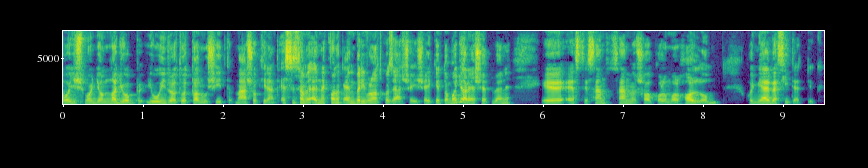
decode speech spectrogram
hogy is mondjam, nagyobb jó indulatot tanúsít mások iránt. Ezt hiszem, ennek vannak emberi vonatkozása is. Egyébként a magyar esetben ezt szám, számos alkalommal hallom, hogy mi elveszítettük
